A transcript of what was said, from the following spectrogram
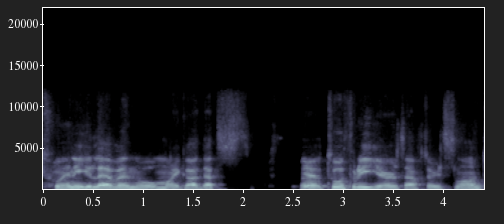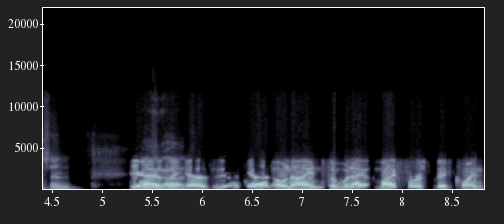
2011. Oh my God, that's uh, yeah. two or three years after its launch, and yeah, oh it's like yeah, I came out in 09. So when I my first Bitcoin,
